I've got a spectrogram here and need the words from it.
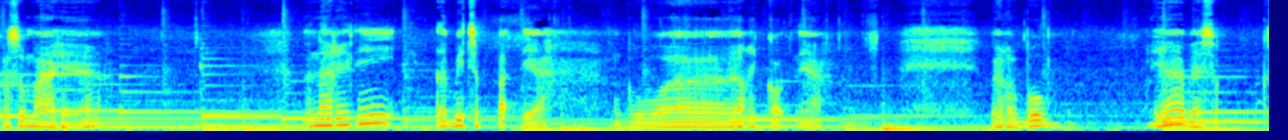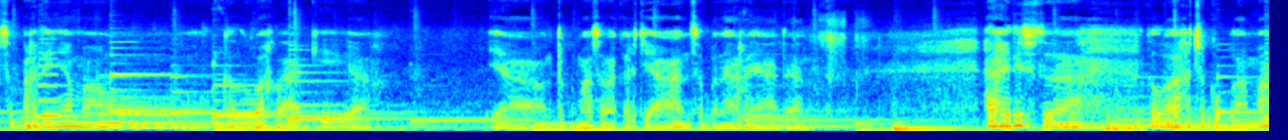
Kusuma akhir Dan hari ini lebih cepat ya Gua recordnya. Berhubung Ya besok sepertinya mau keluar lagi ya. Ya untuk masalah kerjaan sebenarnya Dan hari ini sudah keluar cukup lama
